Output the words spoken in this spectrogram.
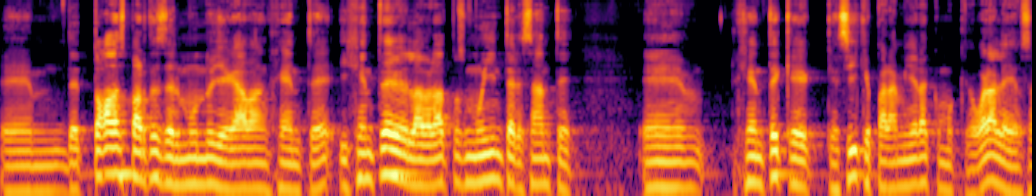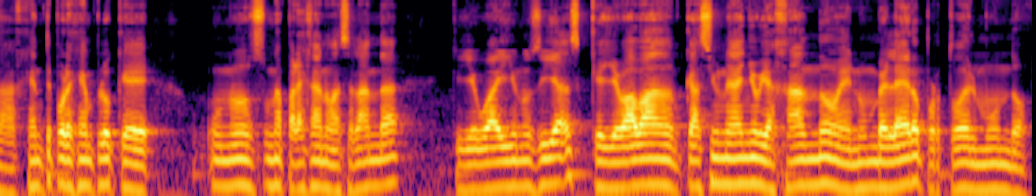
eh, de todas partes del mundo llegaban gente y gente, la verdad, pues muy interesante. Eh, gente que, que sí, que para mí era como que, órale, o sea, gente, por ejemplo, que unos, una pareja de Nueva Zelanda, llegó ahí unos días, que llevaba casi un año viajando en un velero por todo el mundo.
